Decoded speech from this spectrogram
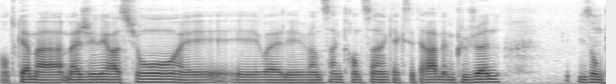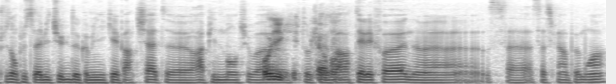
en tout cas ma, ma génération et, et ouais, les 25-35, etc., même plus jeunes, ils ont de plus en plus l'habitude de communiquer par chat euh, rapidement, tu vois, plutôt que par téléphone. Euh, ça, ça, se fait un peu moins.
